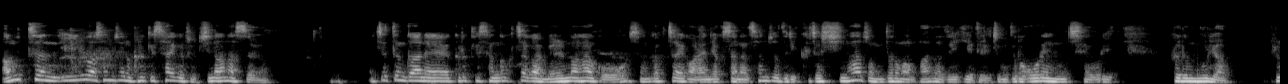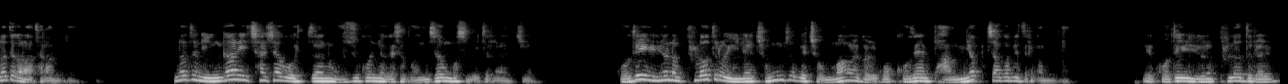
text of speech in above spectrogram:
아무튼 인류와 선조는 그렇게 사이가 좋지는 않았어요. 어쨌든 간에 그렇게 선각자가 멸망하고 선각자에 관한 역사는 선조들이 그저 신화 정도로만 받아들이게 될 정도로 오랜 세월이 흐른 무렵 플러드가 나타납니다. 플러드는 인간이 차지하고 있던 우주 권역에서 먼저 모습을 드러냈죠. 고대 인류는 플러드로 인해 종족의 존망을 걸고 고된 방역 작업에 들어갑니다. 고대 인류는 플러드를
